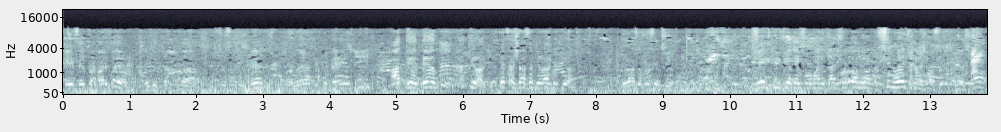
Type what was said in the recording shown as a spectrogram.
Quem fez o trabalho foi eu, editando a instituição de empregos, comprovando, Cubem, atendendo, aqui ó, até fechar essa viragem aqui ó, do bom sentido. Gente que vivia da informalidade foi pra lona. Se não é de arranjar o auxílio emergencial,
